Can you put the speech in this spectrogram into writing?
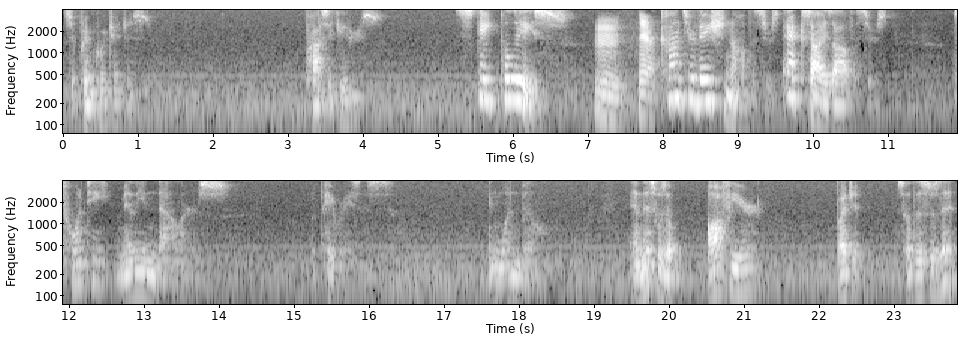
Supreme Court judges, prosecutors, state police, Hmm. Yeah. conservation officers, excise officers. $20 million of pay raises in one bill. And this was a off-year budget. So this was it.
